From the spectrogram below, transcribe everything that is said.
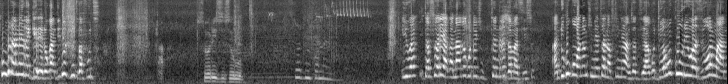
Kumbirirana regerero kandidi uzvinzwa futi. Sori sisoro iwe ita sori yakanaka kutochitenderedza maziso. Handi kukuona muchinetsana futi nehanzvadzi yako ndiwe mukuru iwe ziwo mwana.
